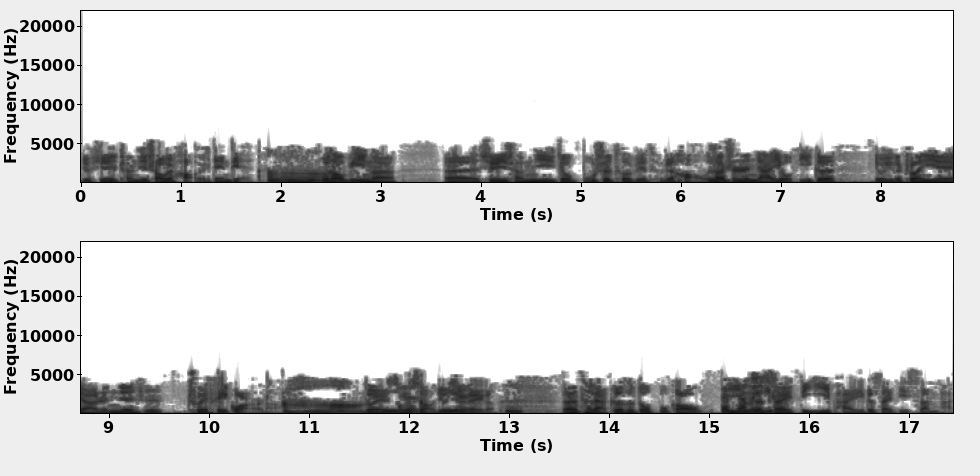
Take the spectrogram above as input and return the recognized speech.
就学习成绩稍微好一点点，嗯吴涛 B 呢，呃，学习成绩就不是特别特别好，嗯但是人家有一个有一个专业呀，人家是吹黑管的，哦，对从小就学这个。嗯，呃，他俩个子都不高，一但这样的艺术个在第一排，一个在第三排，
